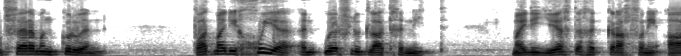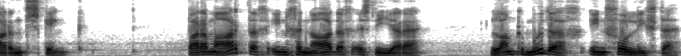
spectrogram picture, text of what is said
ontferming kroon, wat my die goeie in oorvloed laat geniet, my die jeugdige krag van die arend skenk. Barmhartig en genadig is die Here, lankmoedig en vol liefde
